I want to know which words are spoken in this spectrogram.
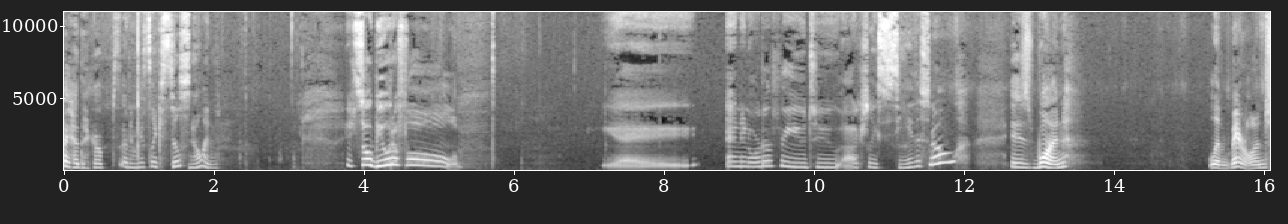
I had the hiccups. Anyway, it's like still snowing. It's so beautiful. Yay. And in order for you to actually see the snow, is one, live in Maryland,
